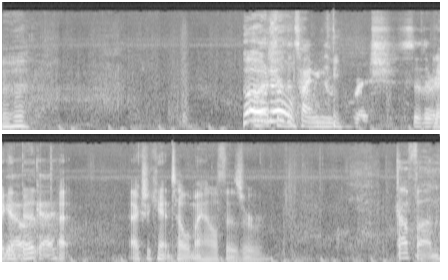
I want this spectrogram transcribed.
oh I'm not no! sure the timing of the push. So there Did we get go. Okay. I actually can't tell what my health is or. How fun!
